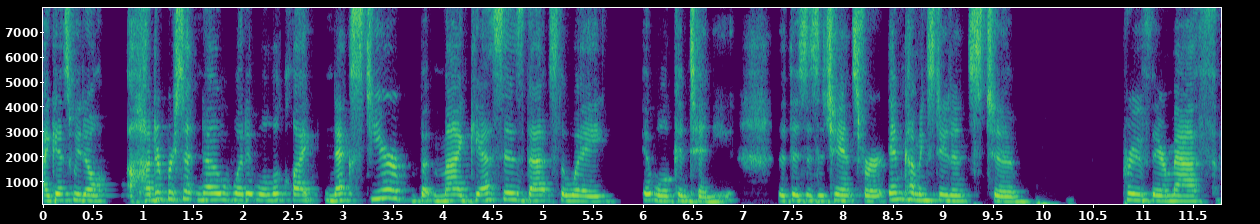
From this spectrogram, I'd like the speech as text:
I guess we don't 100% know what it will look like next year, but my guess is that's the way it will continue. That this is a chance for incoming students to prove their math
